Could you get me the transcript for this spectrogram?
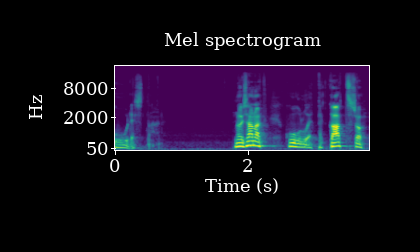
uudestaan. Noi sanat kuuluu, että katso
